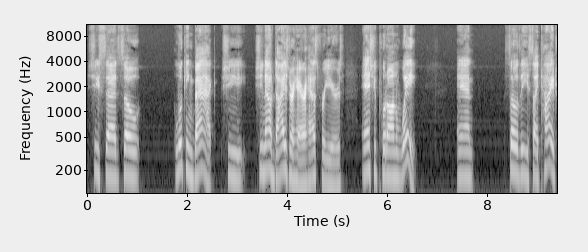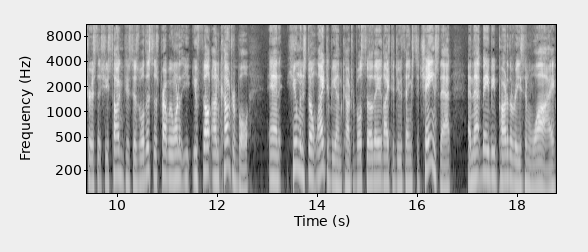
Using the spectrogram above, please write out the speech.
she said, so looking back, she she now dyes her hair, has for years, and she put on weight. And so the psychiatrist that she's talking to says, "Well, this is probably one of the, you felt uncomfortable, and humans don't like to be uncomfortable, so they like to do things to change that, and that may be part of the reason why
